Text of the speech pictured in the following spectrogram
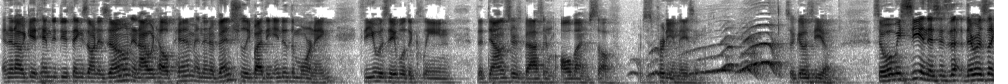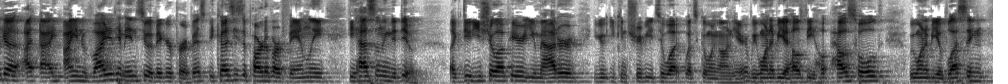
And then I would get him to do things on his own, and I would help him. And then eventually, by the end of the morning, Theo was able to clean the downstairs bathroom all by himself, which is pretty amazing. So go, Theo. So what we see in this is that there was like a I, I, invited him into a bigger purpose because he's a part of our family. He has something to do. Like, dude, you show up here, you matter, you, you contribute to what, what's going on here. We want to be a healthy ho- household, we want to be a blessing,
